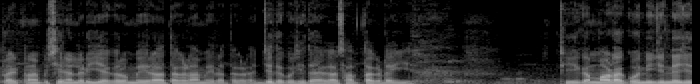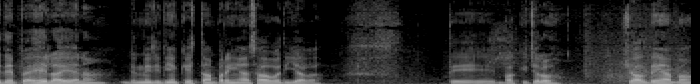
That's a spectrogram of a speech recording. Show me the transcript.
ਟਰੈਕਟਰਾਂ ਪਿੱਛੇ ਨਾ ਲੜੀ ਜਾ ਕਰੋ, ਮੇਰਾ ਤਗੜਾ ਮੇਰਾ ਤਗੜਾ। ਜਿਹਦੇ ਕੋਲ ਇਹਦਾ ਹੈਗਾ, ਸਭ ਤਗੜਾ ਹੀ ਹੈ। ਠੀਕ ਆ, ਮਾੜਾ ਕੋਈ ਨਹੀਂ, ਜਿੰਨੇ ਜਿਹਦੇ ਪੈਸੇ ਲਾਏ ਆ ਨਾ, ਜਿੰਨੇ ਜਿਹਦੀਆਂ ਕਿਸ਼ਤਾਂ ਭਰੀਆਂ, ਸਭ ਵਧੀਆ ਵਾ। ਤੇ ਬਾਕੀ ਚਲੋ ਚੱਲਦੇ ਆ ਆਪਾਂ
